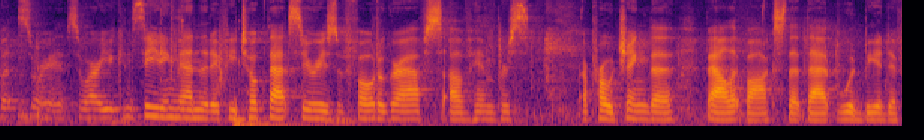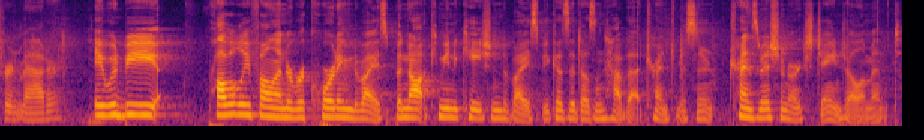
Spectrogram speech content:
But sorry, so are you conceding then that if he took that series of photographs of him approaching the ballot box, that that would be a different matter? It would be probably fall under recording device, but not communication device because it doesn't have that transmission, transmission or exchange element.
